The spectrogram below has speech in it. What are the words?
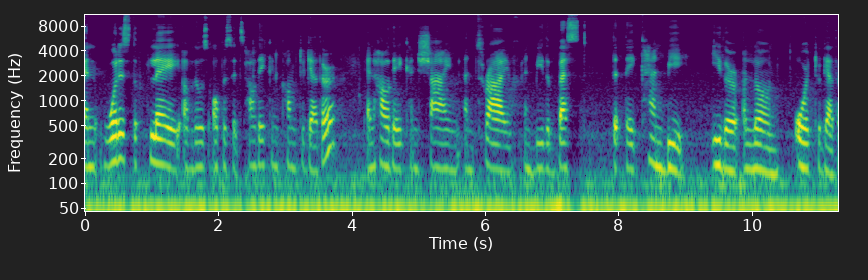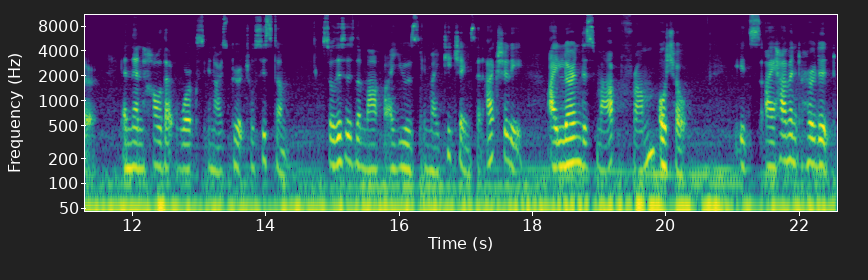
and what is the play of those opposites how they can come together and how they can shine and thrive and be the best that they can be either alone or together and then how that works in our spiritual system so this is the map i use in my teachings and actually i learned this map from osho it's i haven't heard it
